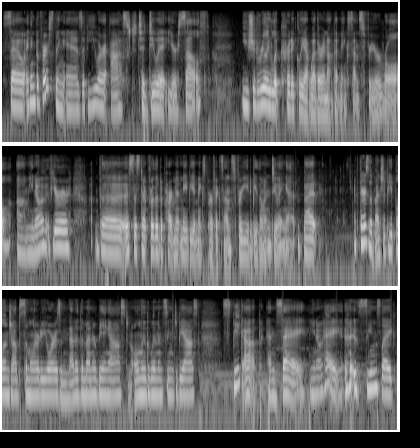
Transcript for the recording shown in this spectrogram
So, I think the first thing is if you are asked to do it yourself, you should really look critically at whether or not that makes sense for your role. Um, you know, if, if you're the assistant for the department, maybe it makes perfect sense for you to be the one doing it. But if there's a bunch of people in jobs similar to yours and none of the men are being asked and only the women seem to be asked, speak up and say, you know, hey, it seems like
